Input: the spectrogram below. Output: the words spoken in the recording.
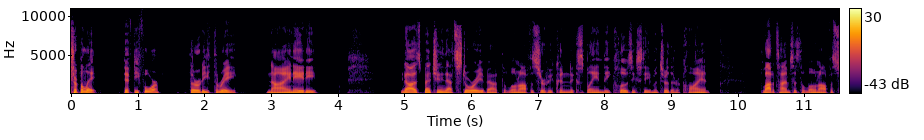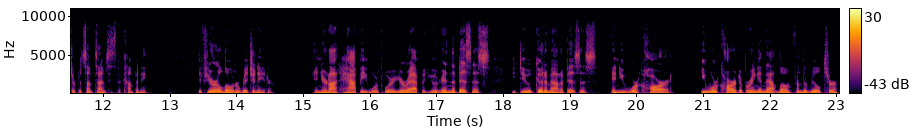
888 54 33 980. You know, I was mentioning that story about the loan officer who couldn't explain the closing statement to their client. A lot of times it's the loan officer, but sometimes it's the company. If you're a loan originator and you're not happy with where you're at, but you're in the business, you do a good amount of business, and you work hard, you work hard to bring in that loan from the realtor,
